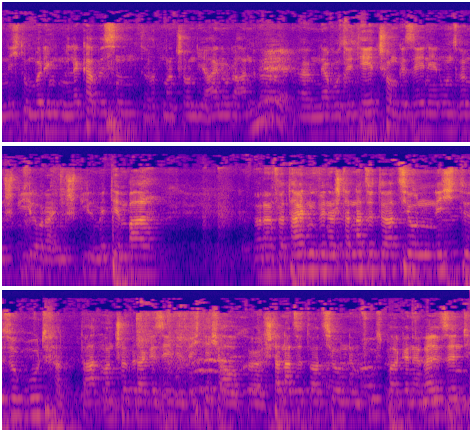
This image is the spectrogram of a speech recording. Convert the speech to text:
nicht unbedingt ein Leckerbissen. Da hat man schon die eine oder andere ähm, Nervosität schon gesehen in unserem Spiel oder im Spiel mit dem Ball. Und dann verteidigen wir in der Standardsituation nicht so gut. Da hat man schon wieder gesehen, wie wichtig auch äh, Standardsituationen im Fußball generell sind.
